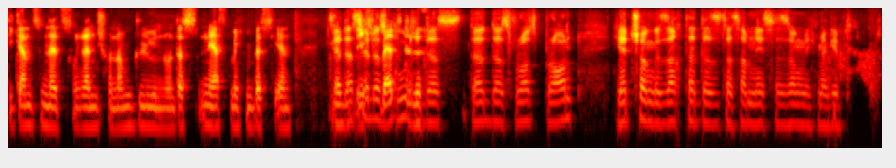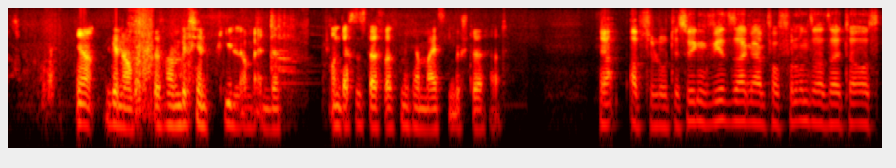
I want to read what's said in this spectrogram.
die ganzen letzten Rennen schon am Glühen und das nervt mich ein bisschen. Ja, das ist ja das wette, Gute, das- dass, dass, dass Ross Brown jetzt schon gesagt hat, dass es das am nächsten Saison nicht mehr gibt. Ja, genau. Das war ein bisschen viel am Ende. Und das ist das, was mich am meisten gestört hat. Ja, absolut. Deswegen, wir sagen einfach von unserer Seite aus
